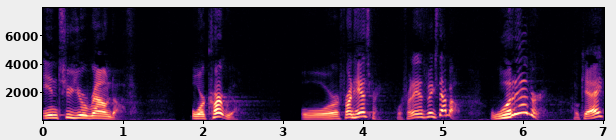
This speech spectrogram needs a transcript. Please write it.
into your roundoff or cartwheel or front handspring, or front handspring step out, whatever. Okay?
